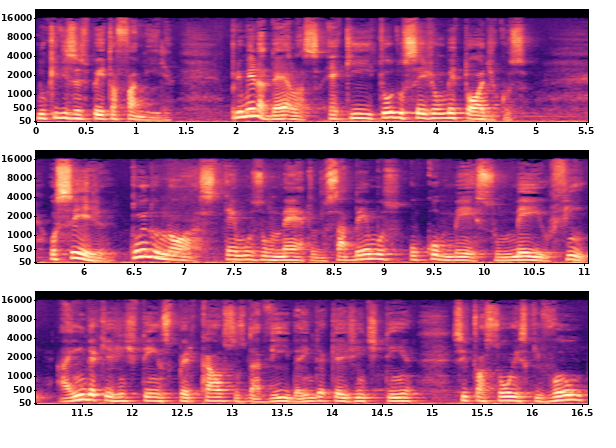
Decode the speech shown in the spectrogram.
no que diz respeito à família. Primeira delas é que todos sejam metódicos. Ou seja, quando nós temos um método, sabemos o começo, meio, fim, ainda que a gente tenha os percalços da vida, ainda que a gente tenha situações que vão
